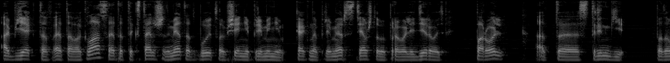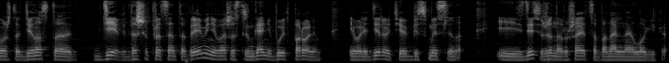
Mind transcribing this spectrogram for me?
объектов этого класса этот extension метод будет вообще неприменим. Как, например, с тем, чтобы провалидировать пароль от э, стринги потому что 99 даже процентов времени ваша стринга не будет паролем, и валидировать ее бессмысленно. И здесь уже нарушается банальная логика.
